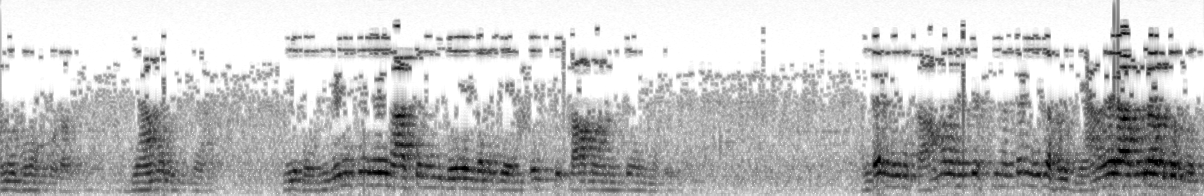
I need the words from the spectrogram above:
అనుభవం కూడా జ్ఞాన విజ్ఞానం. ఈ రెండింటినీ నాశనం చేయగలిగే శక్తి కామానికి ఉన్నది. అంటే మీరు కామన్ ఏం చేస్తుందంటే మీరు అసలు జ్ఞానమే రాకుండా అడుగుతుంది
